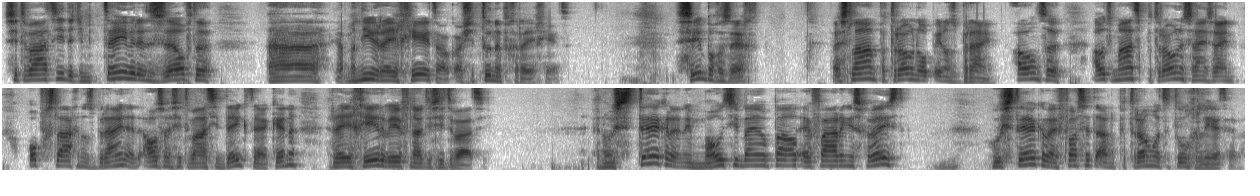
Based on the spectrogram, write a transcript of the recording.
situatie, dat je meteen weer in dezelfde uh, ja, manier reageert ook als je toen hebt gereageerd. Simpel gezegd, wij slaan patronen op in ons brein. Al onze automatische patronen zijn, zijn opgeslagen in ons brein en als wij een situatie denken te herkennen, reageren we weer vanuit die situatie. En hoe sterker een emotie bij een bepaalde ervaring is geweest, hoe sterker wij vastzitten aan het patroon wat we toen geleerd hebben.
